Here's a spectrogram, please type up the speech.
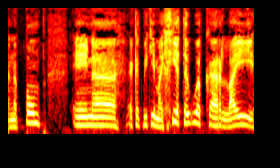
en 'n pomp En uh ek het bietjie my geete ook herlei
